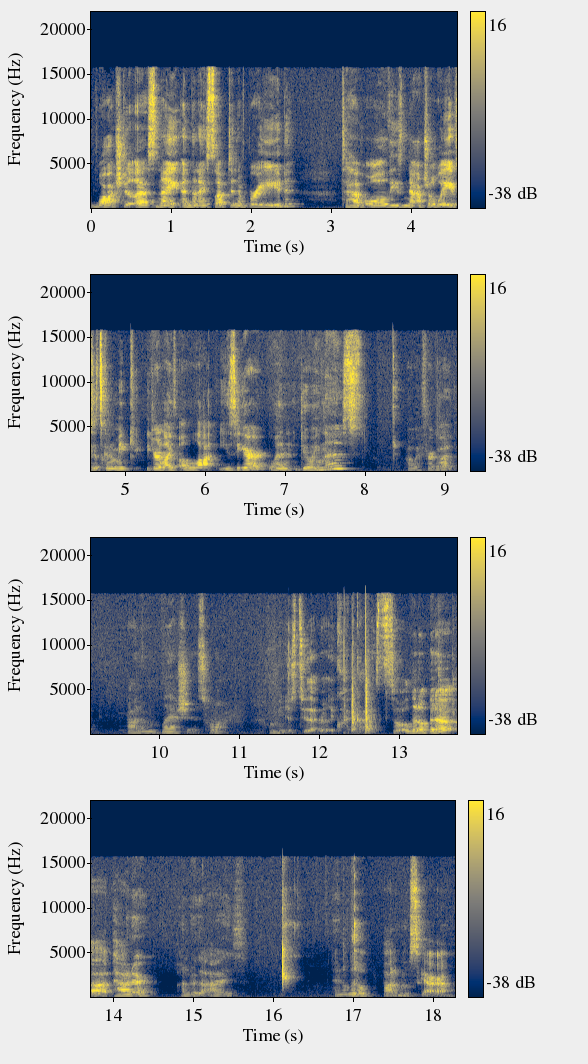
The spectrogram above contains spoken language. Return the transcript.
washed it last night and then I slept in a braid to have all these natural waves. It's gonna make your life a lot easier when doing this. Oh, I forgot bottom lashes. Hold on. Let me just do that really quick, guys. So a little bit of uh, powder under the eyes and a little bottom mascara.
